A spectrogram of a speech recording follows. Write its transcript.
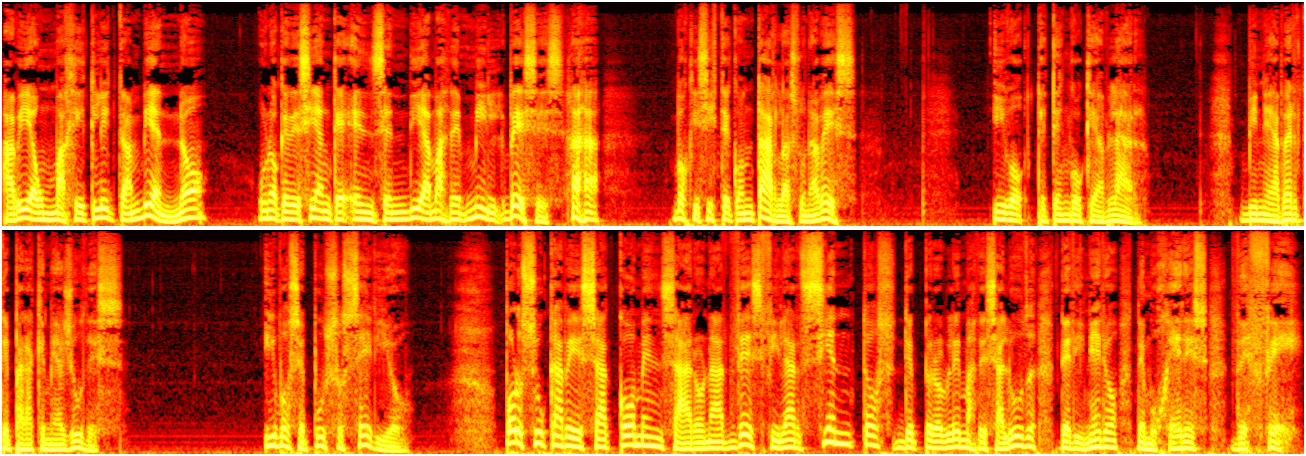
Había un magiclic también, ¿no? Uno que decían que encendía más de mil veces. Vos quisiste contarlas una vez. Ivo, te tengo que hablar. Vine a verte para que me ayudes. Ivo se puso serio. Por su cabeza comenzaron a desfilar cientos de problemas de salud, de dinero, de mujeres, de fe.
